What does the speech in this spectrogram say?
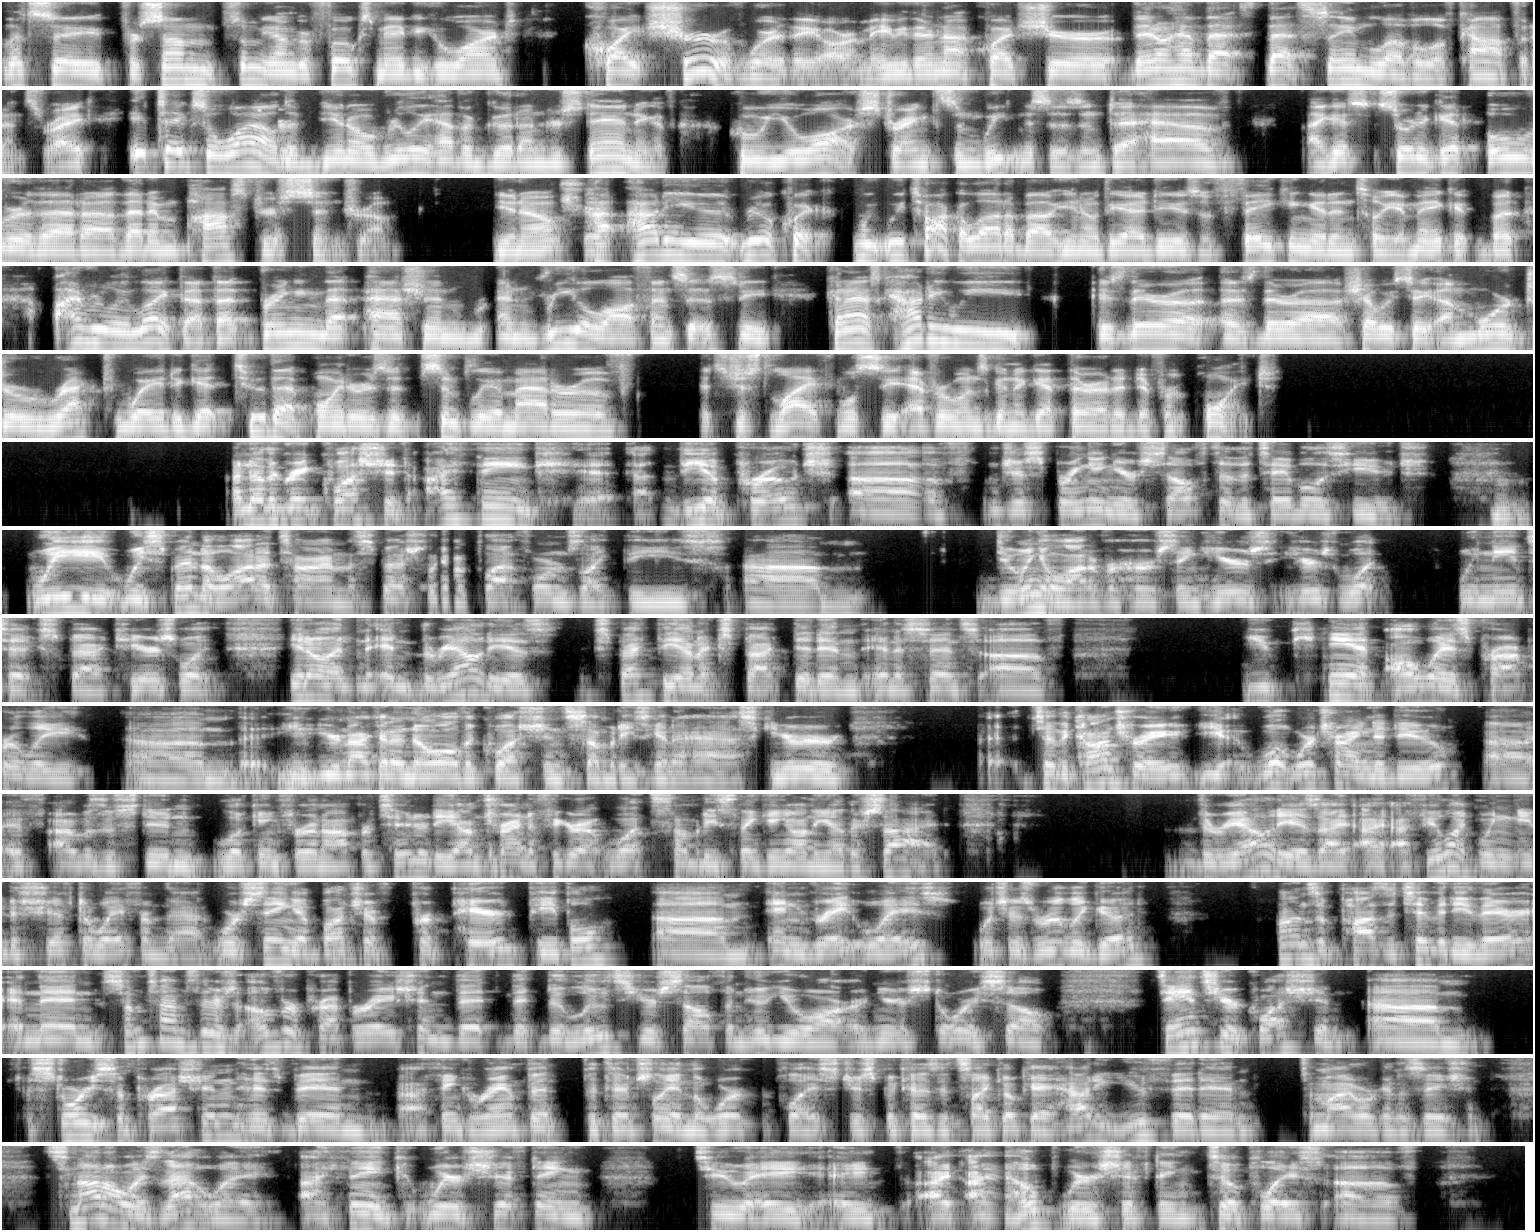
let's say for some some younger folks maybe who aren't quite sure of where they are maybe they're not quite sure they don't have that that same level of confidence right? It takes a while to you know really have a good understanding of who you are, strengths and weaknesses, and to have, I guess, sort of get over that uh, that imposter syndrome. You know, sure. how, how, do you, real quick? We, we talk a lot about you know the ideas of faking it until you make it, but I really like that that bringing that passion and real authenticity. Can I ask, how do we? Is there a is there a shall we say a more direct way to get to that point, or is it simply a matter of it's just life? We'll see. Everyone's going to get there at a different point. Another great question. I think uh, the approach of just bringing yourself to the table is huge. Mm-hmm. We we spend a lot of time, especially on platforms like these, um, doing a lot of rehearsing. Here's here's what we need to expect. Here's what you know, and, and the reality is expect the unexpected in in a sense of you can't always properly um, you, are not going to know all the questions somebody's going to ask. You're to the contrary, what we're trying to do, uh, if I was a student looking for an opportunity, I'm trying to figure out what somebody's thinking on the other side. The reality is, I, I feel like we need to shift away from that. We're seeing a bunch of prepared people um, in great ways, which is really good. Tons of positivity there, and then sometimes there's over preparation that that dilutes yourself and who you are and your story. So, to answer your question, um, story suppression has been i think rampant potentially in the workplace just because it's like okay how do you fit in to my organization it's not always that way i think we're shifting to a a I, I hope we're shifting to a place of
